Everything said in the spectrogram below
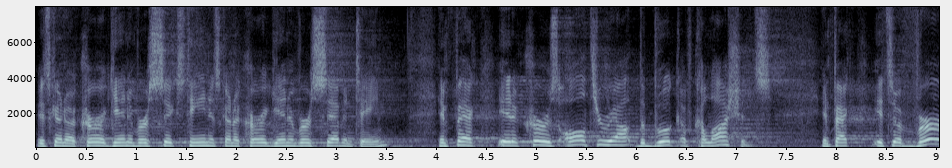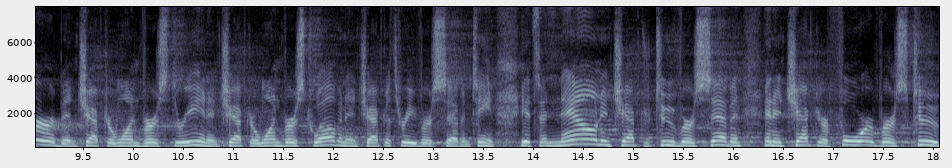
It's going to occur again in verse 16, it's going to occur again in verse 17. In fact, it occurs all throughout the book of Colossians. In fact, it's a verb in chapter 1, verse 3, and in chapter 1, verse 12, and in chapter 3, verse 17. It's a noun in chapter 2, verse 7, and in chapter 4, verse 2.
